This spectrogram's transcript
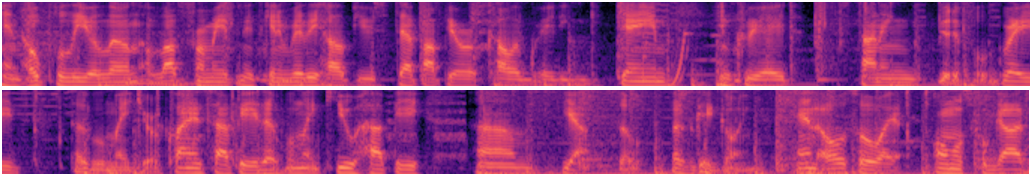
and hopefully you'll learn a lot from it and it can really help you step up your color grading game and create stunning, beautiful grades that will make your clients happy, that will make you happy. Um, yeah, so let's get going. And also, I almost forgot,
